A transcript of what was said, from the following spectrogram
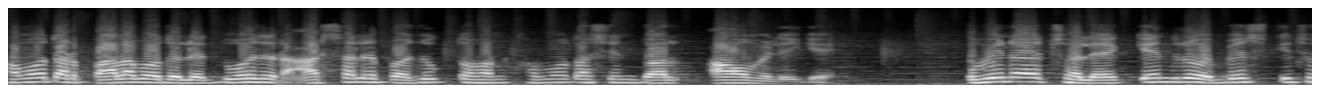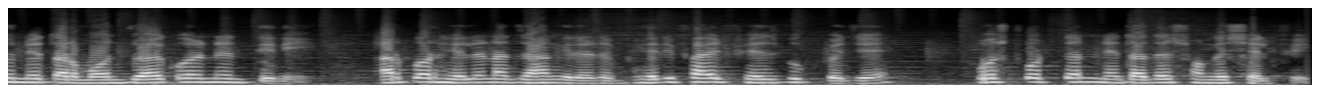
ক্ষমতার পালা বদলে দু হাজার আট সালের পর যুক্ত হন ক্ষমতাসীন দল আওয়ামী লীগে। অভিনয়ের ছলে কেন্দ্রীয় বেশ কিছু নেতার মন জয় করে নেন তিনি। তারপর হেলেনা জাহাঙ্গীরের ভেরিফাইড ফেসবুক পেজে পোস্ট করতেন নেতাদের সঙ্গে সেলফি।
